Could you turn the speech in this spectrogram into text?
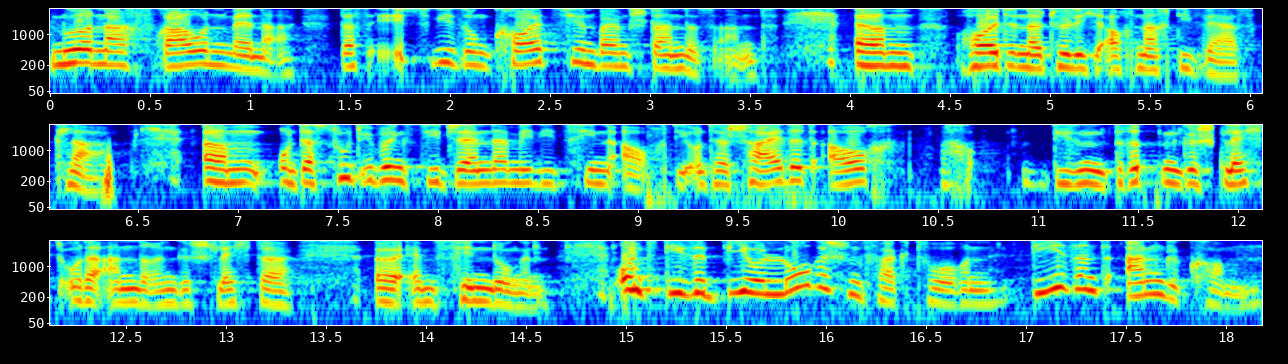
nur nach Frauen, Männer. Das ist wie so ein Kreuzchen beim Standesamt. Ähm, heute natürlich auch nach divers, klar. Ähm, und das tut übrigens die Gendermedizin auch. Die unterscheidet auch nach diesem dritten Geschlecht oder anderen Geschlechterempfindungen. Äh, und diese biologischen Faktoren, die sind angekommen,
